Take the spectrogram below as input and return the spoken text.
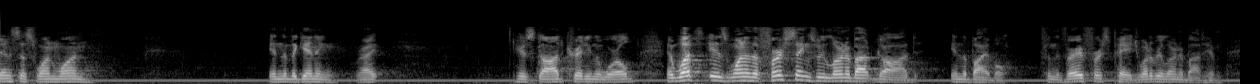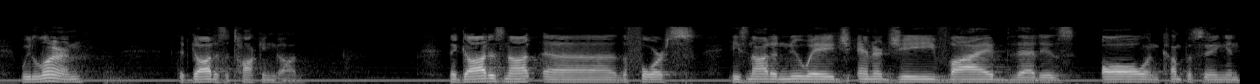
Genesis 1 1. In the beginning, right? Here's God creating the world. And what is one of the first things we learn about God in the Bible? From the very first page, what do we learn about Him? We learn that God is a talking God. That God is not uh, the force. He's not a new age energy vibe that is all encompassing and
